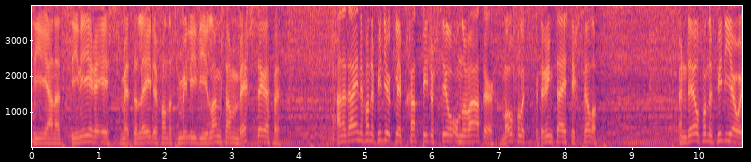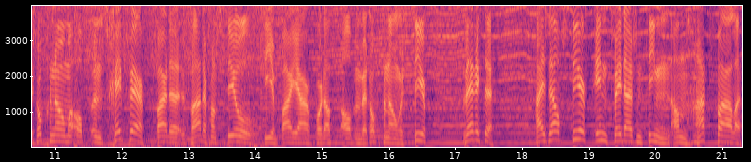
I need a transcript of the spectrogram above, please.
die aan het dineren is... met de leden van de familie die langzaam wegsterven. Aan het einde van de videoclip gaat Peter Steele onder water. Mogelijk verdrinkt hij zichzelf. Een deel van de video is opgenomen op een scheepswerf... waar de vader van Steele, die een paar jaar voordat het album werd opgenomen, stierf, werkte. Hij zelf stierf in 2010 aan hartfalen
